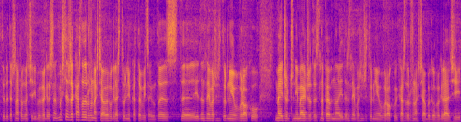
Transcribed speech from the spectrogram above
który też na pewno chcieliby wygrać. No, Myślę, że każda drużyna chciałaby wygrać turniej w Katowicach. No to jest e, jeden z najważniejszych turniejów w roku. Major czy nie major, to jest na pewno jeden z najważniejszych turniejów w roku i każda drużyna chciałaby go wygrać. I,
